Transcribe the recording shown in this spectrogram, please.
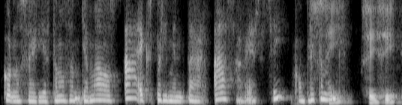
conocer y estamos llamados a experimentar, a saber, ¿sí? Completamente. Sí, sí, sí.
